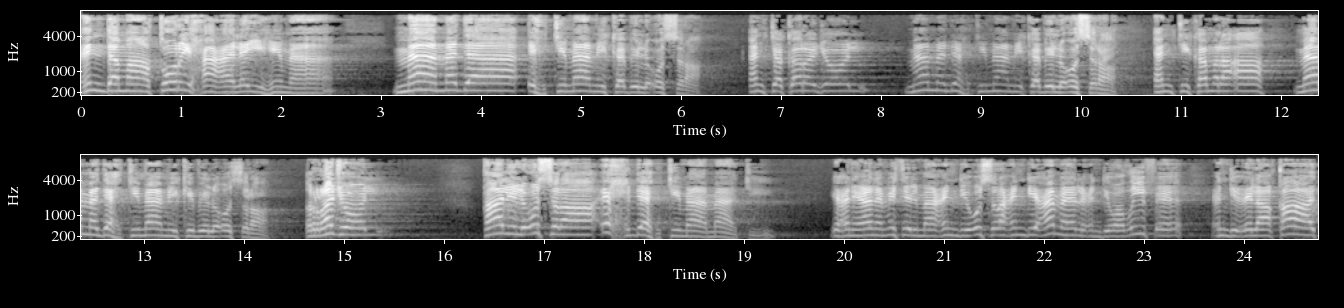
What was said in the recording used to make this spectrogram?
عندما طرح عليهما ما مدى اهتمامك بالأسرة؟ أنت كرجل ما مدى اهتمامك بالأسرة؟ أنت كامرأة ما مدى اهتمامك بالأسرة؟ الرجل قال الأسرة إحدى اهتماماتي. يعني أنا مثل ما عندي أسرة عندي عمل عندي وظيفة عندي علاقات.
